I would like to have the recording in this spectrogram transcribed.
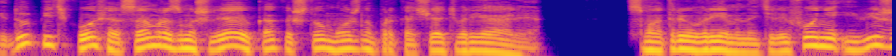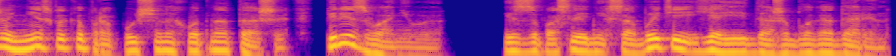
Иду пить кофе, а сам размышляю, как и что можно прокачать в реале. Смотрю время на телефоне и вижу несколько пропущенных от Наташи. Перезваниваю. Из-за последних событий я ей даже благодарен.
